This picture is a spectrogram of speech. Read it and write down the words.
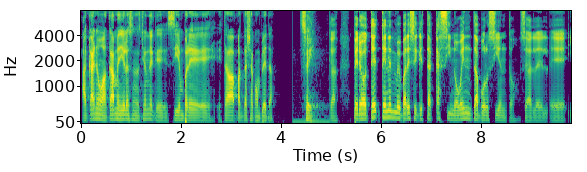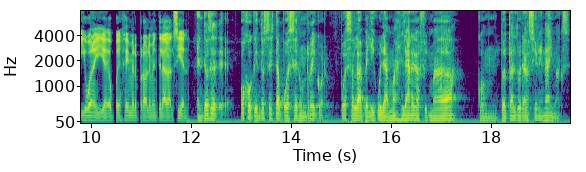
acá no, acá me dio la sensación de que siempre estaba pantalla completa. Sí. Pero Te- Tenet me parece que está casi 90%. O sea, el- el, eh, y bueno, y Oppenheimer probablemente la haga al 100. Entonces, ojo que entonces esta puede ser un récord. Puede ser la película más larga filmada con total duración en IMAX.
